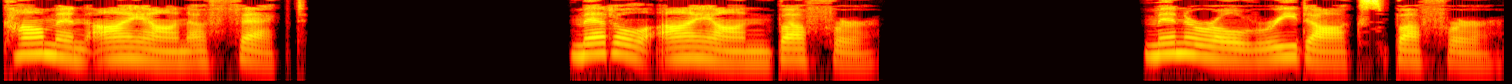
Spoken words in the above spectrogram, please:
Common ion effect Metal ion buffer Mineral redox buffer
